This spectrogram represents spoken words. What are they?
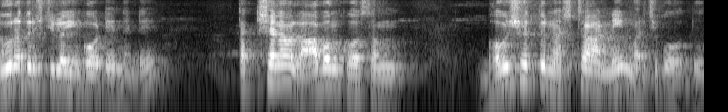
దూరదృష్టిలో ఇంకోటి ఏంటంటే తక్షణ లాభం కోసం భవిష్యత్తు నష్టాన్ని మర్చిపోవద్దు.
